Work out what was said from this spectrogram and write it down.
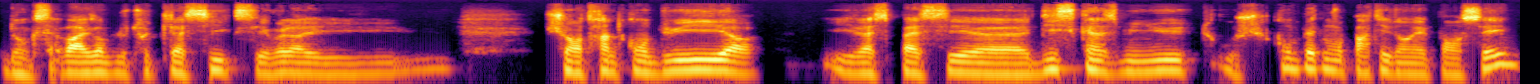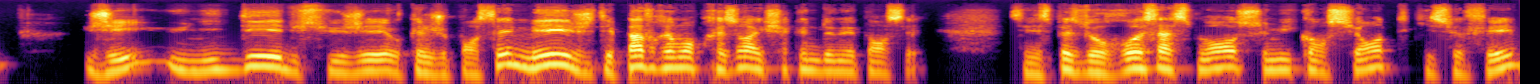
Donc ça, par exemple, le truc classique, c'est voilà, je suis en train de conduire, il va se passer 10-15 minutes où je suis complètement parti dans mes pensées. J'ai une idée du sujet auquel je pensais, mais je n'étais pas vraiment présent avec chacune de mes pensées. C'est une espèce de ressassement semi-consciente qui se fait.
